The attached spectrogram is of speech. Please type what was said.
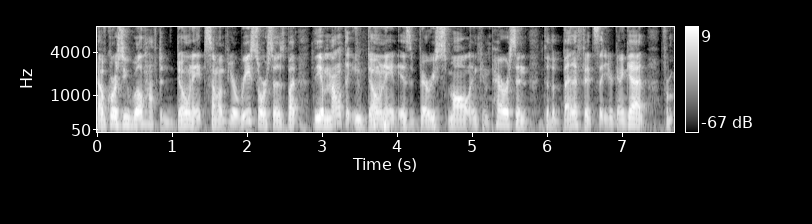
Now of course you will have to donate some of your resources but the amount that you donate is very small in comparison to the benefits that you're going to get from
